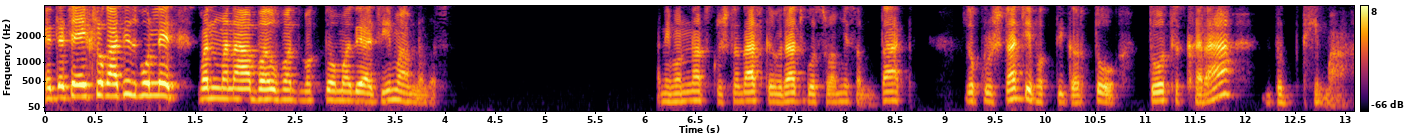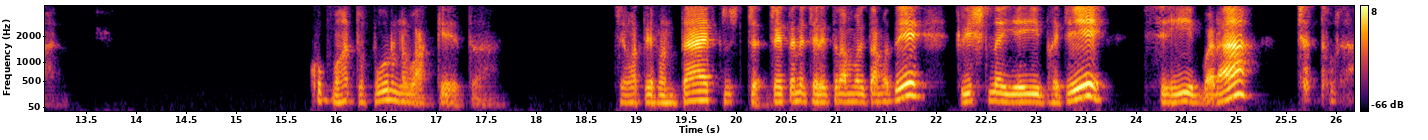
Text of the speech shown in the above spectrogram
आणि त्याच्या एक श्लोक आधीच बोललेत मन मना भवमत भक्तो मध्ये अजी माम नमस आणि म्हणूनच कृष्णदास कविराज गोस्वामी सांगतात जो कृष्णाची भक्ती करतो तोच खरा बुद्धिमान. खूप महत्त्वपूर्ण वाक्य येतं जेव्हा ते म्हणतायत कृष्ण चैतन्य चरित्रामृतामध्ये कृष्ण येई भजे सेई बडा चतुरा.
